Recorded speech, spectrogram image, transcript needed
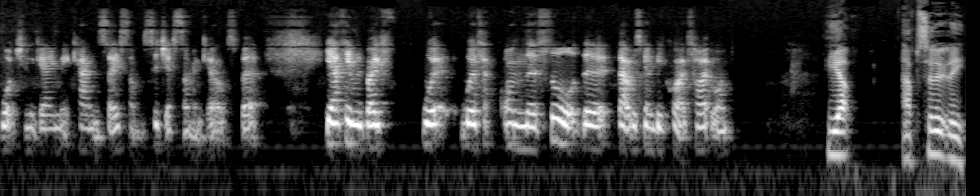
watching the game it can say something, suggest something else. But yeah, I think we both were, were on the thought that that was going to be quite a tight one. Yep, absolutely.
